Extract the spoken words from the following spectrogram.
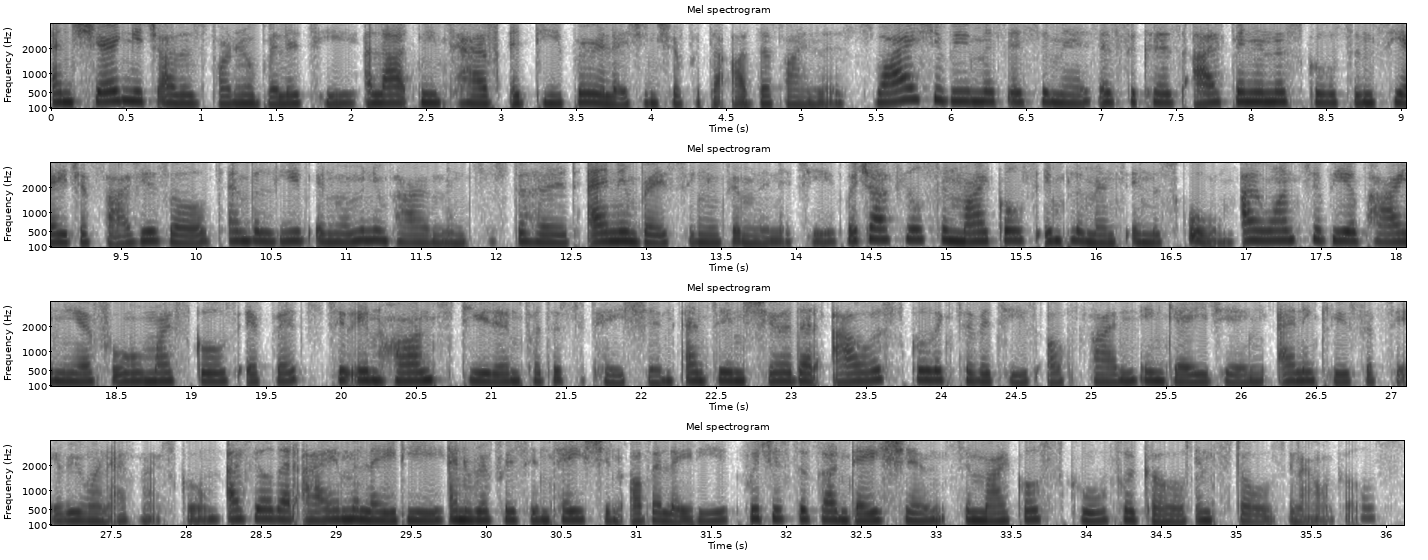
And sharing each other's vulnerability allowed me to have a deeper relationship with the other finalists. Why I should be Miss SMS is because I've been in the school since the age of five years old and believe in women empowerment, sisterhood, and embracing femininity, which I feel St. Michael's implements in the school. I want to be a pioneer for my school's efforts to enhance student participation and to ensure that our school activities are fun, engaging, and inclusive to everyone at my school. I feel that I am a lady and representation of a lady, which is the foundation St. Michael's School for Girls installs in our girls.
